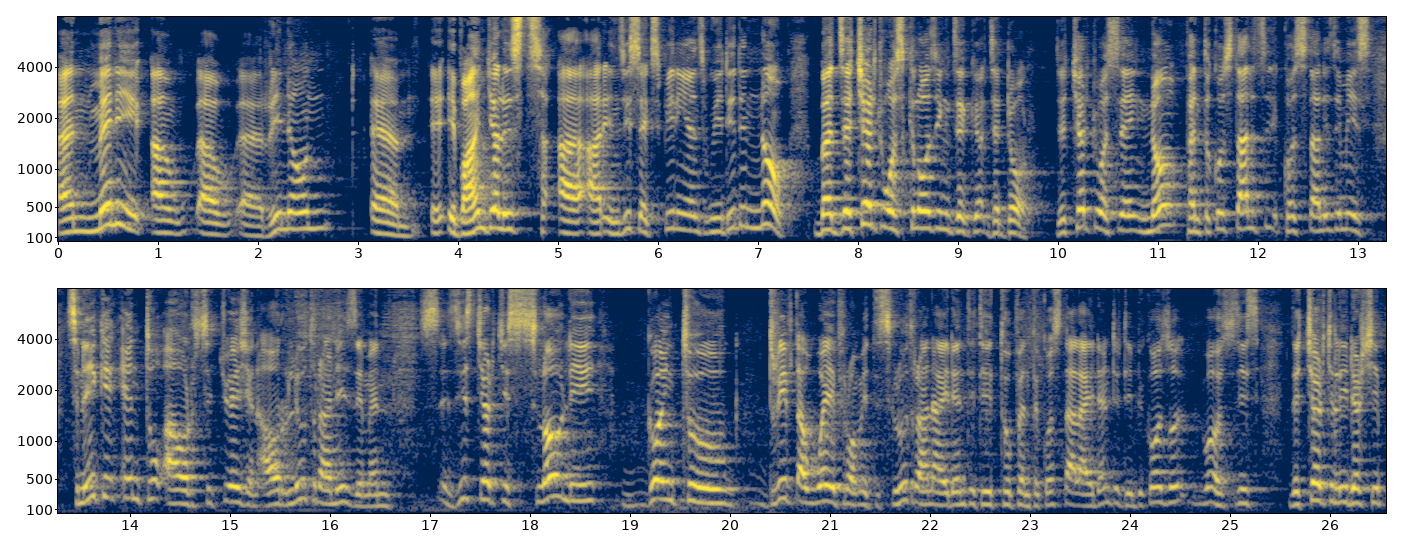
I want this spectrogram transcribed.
And many uh, uh, uh, renowned um, evangelists are in this experience. We didn't know. But the church was closing the, the door. The church was saying, no, Pentecostalism is sneaking into our situation, our Lutheranism, and this church is slowly going to drift away from its Lutheran identity to Pentecostal identity because was this, the church leadership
